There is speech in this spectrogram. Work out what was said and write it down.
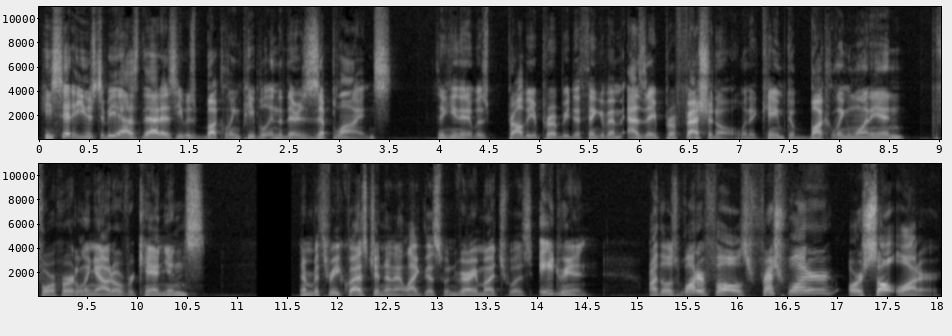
He said he used to be asked that as he was buckling people into their zip lines. Thinking that it was probably appropriate to think of him as a professional when it came to buckling one in before hurtling out over canyons. Number three question, and I like this one very much, was Adrian, are those waterfalls freshwater or saltwater?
